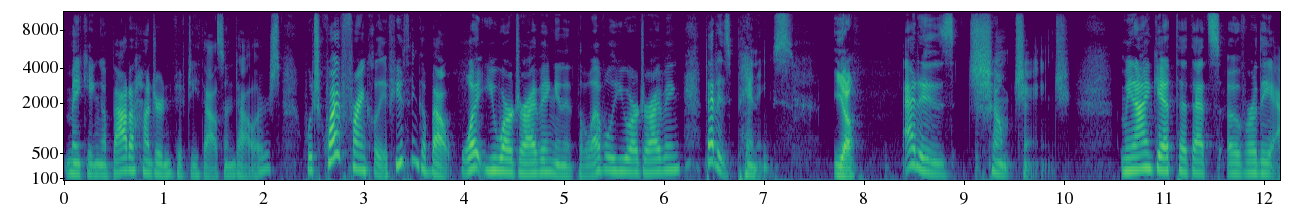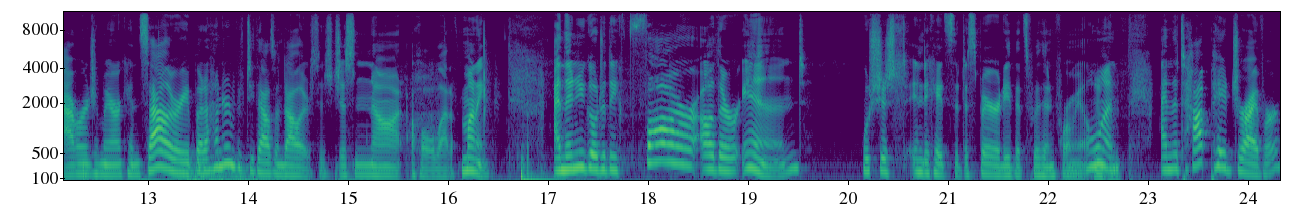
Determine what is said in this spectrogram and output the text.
making about $150,000 which quite frankly if you think about what you are driving and at the level you are driving that is pennies Yeah. that is chump change. I mean, I get that that's over the average American salary, but $150,000 is just not a whole lot of money. And then you go to the far other end, which just indicates the disparity that's within Formula One. And the top paid driver,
